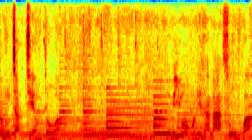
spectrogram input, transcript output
ต้องรู้จักเจียมตัวอย่าไปยุ่งกับคนที่ฐานะสูงกว่า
